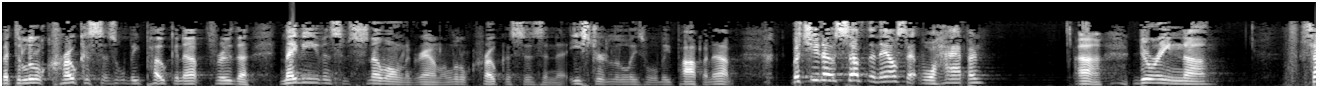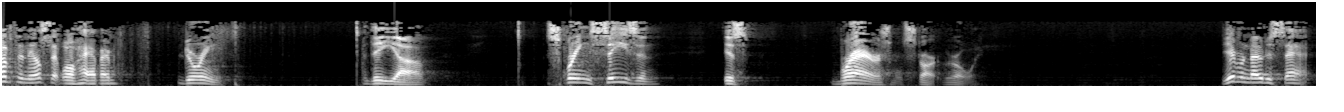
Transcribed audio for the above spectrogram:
But the little crocuses will be poking up through the, maybe even some snow on the ground. The little crocuses and the Easter lilies will be popping up. But you know something else that will happen, uh, during, uh, something else that will happen during the, uh, spring season is briars will start growing. You ever notice that?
